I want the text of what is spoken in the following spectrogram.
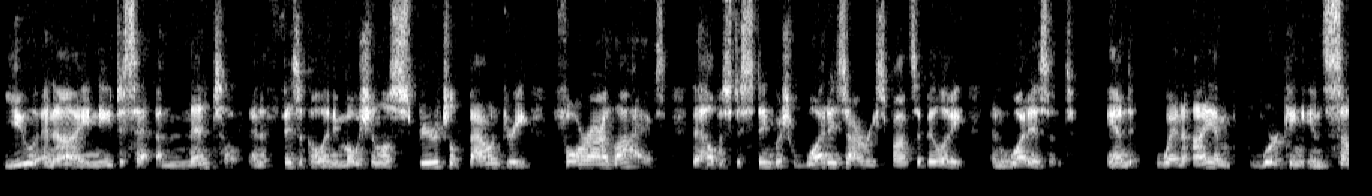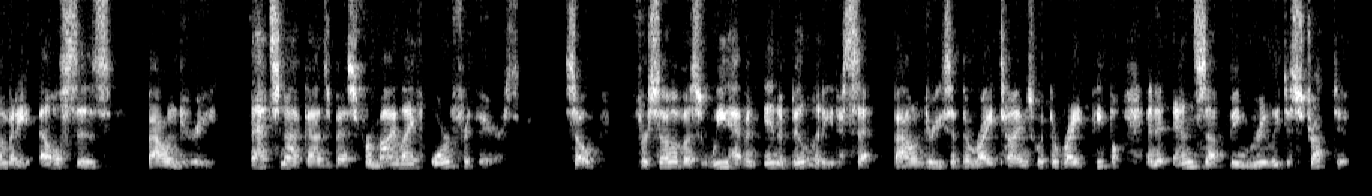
you and I need to set a mental and a physical and emotional, spiritual boundary for our lives to help us distinguish what is our responsibility and what isn't. And when I am working in somebody else's boundary, that's not God's best for my life or for theirs. So, for some of us, we have an inability to set boundaries at the right times with the right people, and it ends up being really destructive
